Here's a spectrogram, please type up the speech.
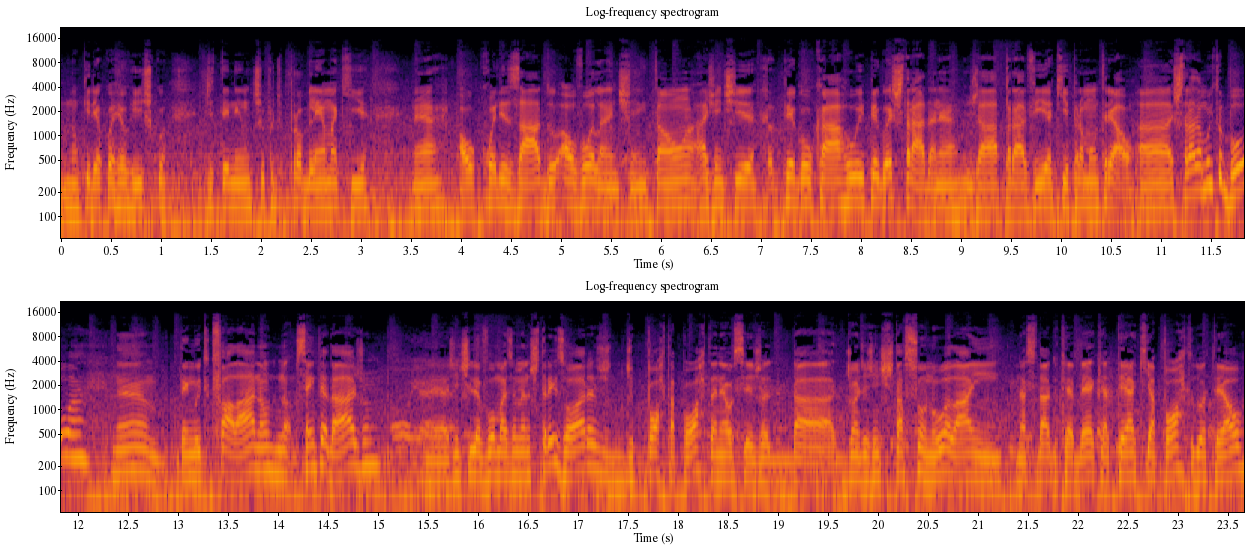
não queria correr o risco de ter nenhum tipo de problema aqui, né? Alcoolizado ao volante. Então a gente pegou o carro e pegou a estrada, né? Já pra vir aqui pra Montreal. A estrada é muito boa, né? Tem muito o que falar, não, não sem pedágio. É, a gente levou mais ou menos três horas de porta a porta, né? Ou seja, da, de onde a gente estacionou lá em, na cidade do Quebec até aqui a porta do hotel,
